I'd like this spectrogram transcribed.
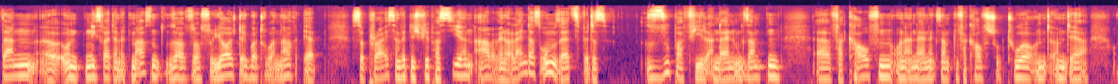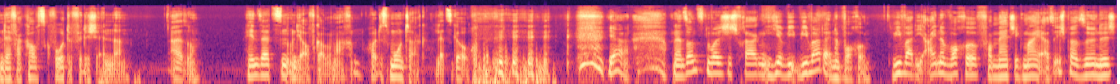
dann äh, und nichts weiter mitmachst und sagst, sagst so, ja, ich denke mal drüber nach, ja, Surprise, dann wird nicht viel passieren, aber wenn du allein das umsetzt, wird es super viel an deinem gesamten äh, Verkaufen und an deiner gesamten Verkaufsstruktur und, und, der, und der Verkaufsquote für dich ändern. Also, hinsetzen und die Aufgabe machen. Heute ist Montag. Let's go. ja. Und ansonsten wollte ich dich fragen, hier, wie, wie war deine Woche? Wie war die eine Woche vom Magic Mai? Also ich persönlich,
